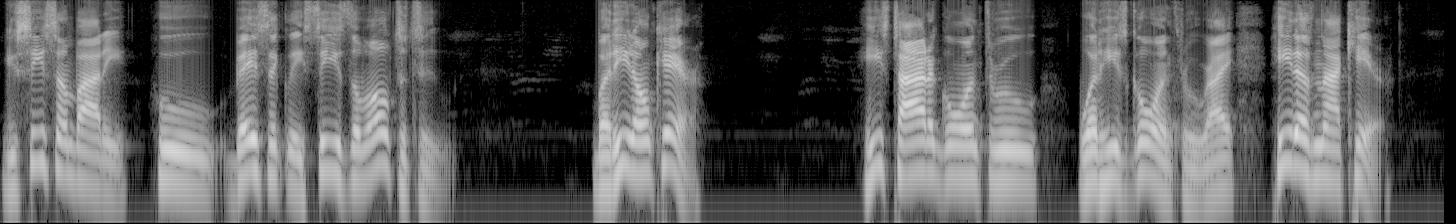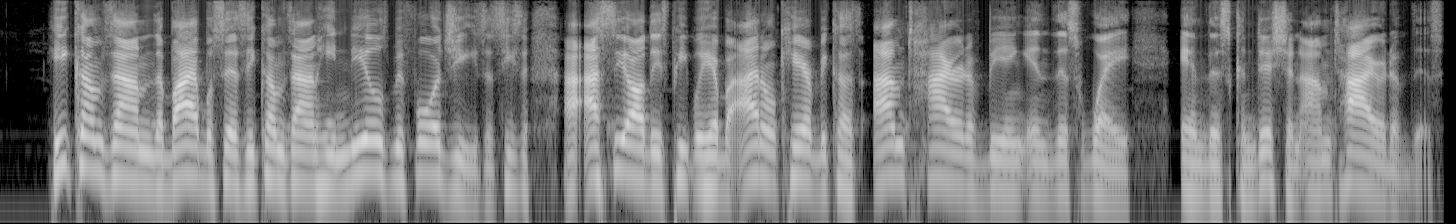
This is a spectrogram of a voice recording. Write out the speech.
you see somebody who basically sees the multitude, but he don't care. He's tired of going through what he's going through, right? He does not care. He comes down, the Bible says he comes down, he kneels before Jesus. He said, I, I, see all these people here, but I don't care because I'm tired of being in this way, in this condition. I'm tired of this.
